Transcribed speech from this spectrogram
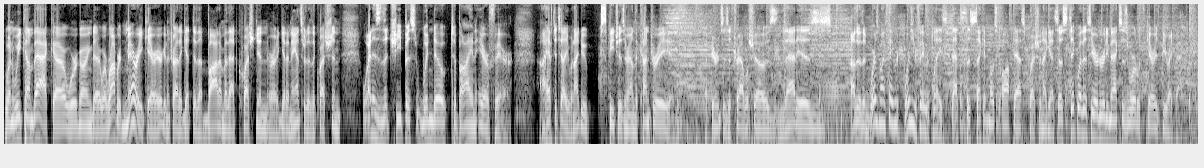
When we come back, uh, we're going to, well, Robert and Mary Carey are going to try to get to the bottom of that question or get an answer to the question when is the cheapest window to buy an airfare? I have to tell you, when I do speeches around the country and appearances at travel shows, that is, other than where's my favorite, where's your favorite place? That's the second most oft asked question I get. So stick with us here in Rudy Maxa's World with Carey's. Be right back.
